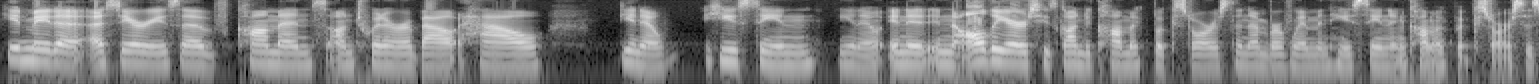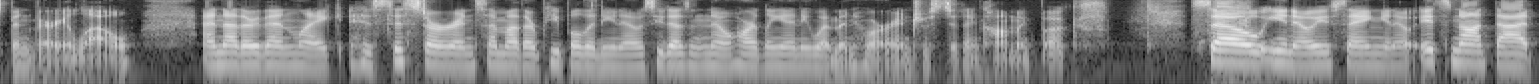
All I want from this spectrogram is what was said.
he had made a, a series of comments on Twitter about how you know, he's seen, you know, in in all the years he's gone to comic book stores, the number of women he's seen in comic book stores has been very low. And other than like his sister and some other people that he knows, he doesn't know hardly any women who are interested in comic books. So, you know, he's saying, you know, it's not that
